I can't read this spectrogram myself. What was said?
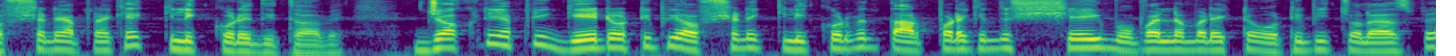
অপশানে আপনাকে ক্লিক করে দিতে হবে। যখনই আপনি গেট ওটিপি অপশানে ক্লিক করবেন, তারপরে কিন্তু সেই মোবাইল নাম্বারে একটা ওটিপি চলে আসবে।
